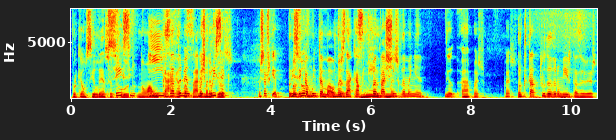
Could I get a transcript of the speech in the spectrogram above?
porque é um silêncio Sim, absoluto. sim. Não há um carro a passar, mas é por isso é maravilhoso. que, mas sabes que é por Mas isso é que há muita malta mas dá cabo se levanta às mas- 5 da manhã. Eu- ah, pois. pois. Porque está tudo a dormir, estás a ver?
